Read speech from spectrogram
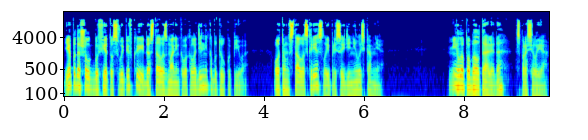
Я подошел к буфету с выпивкой и достал из маленького холодильника бутылку пива. Отом встала с кресла и присоединилась ко мне. «Мило поболтали, да?» — спросил я.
